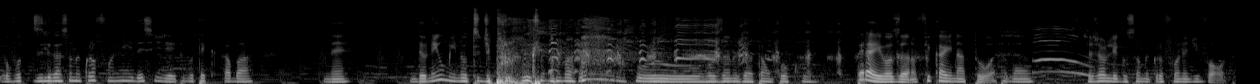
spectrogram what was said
Eu vou desligar seu microfone desse jeito, vou ter que acabar, né? Não deu nem um minuto de programa. o Rosano já tá um pouco. Pera aí, Rosano, fica aí na tua, tá bom? Já já eu ligo o seu microfone de volta.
